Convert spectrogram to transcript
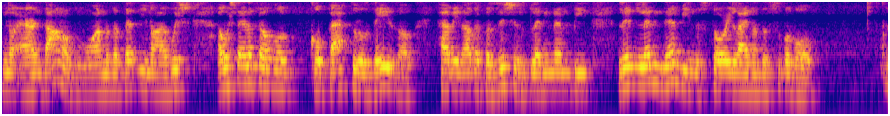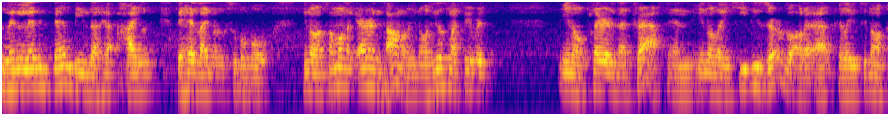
you know, Aaron Donald, one of the best. You know, I wish I wish the NFL go go back to those days of having other positions, letting them be letting, letting them be in the storyline of the Super Bowl, letting letting them be in the high the headline of the Super Bowl. You know, someone like Aaron Donald. You know, he was my favorite. You know, player in that draft, and you know, like he deserved all the accolades. You know,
